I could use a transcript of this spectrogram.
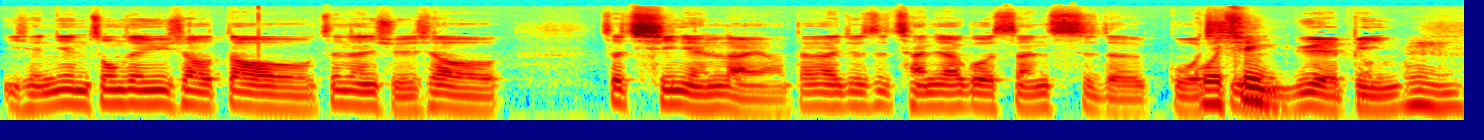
以前念中正预校到正战学校。这七年来啊，大概就是参加过三次的国庆阅兵。嗯，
